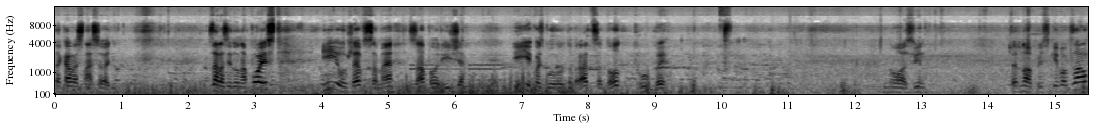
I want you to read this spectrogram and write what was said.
Така весна сьогодні. Зараз йду на поїзд і вже в саме Запоріжжя. І якось буду добратися до труби. Ну ось він. Тернопільський вокзал.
